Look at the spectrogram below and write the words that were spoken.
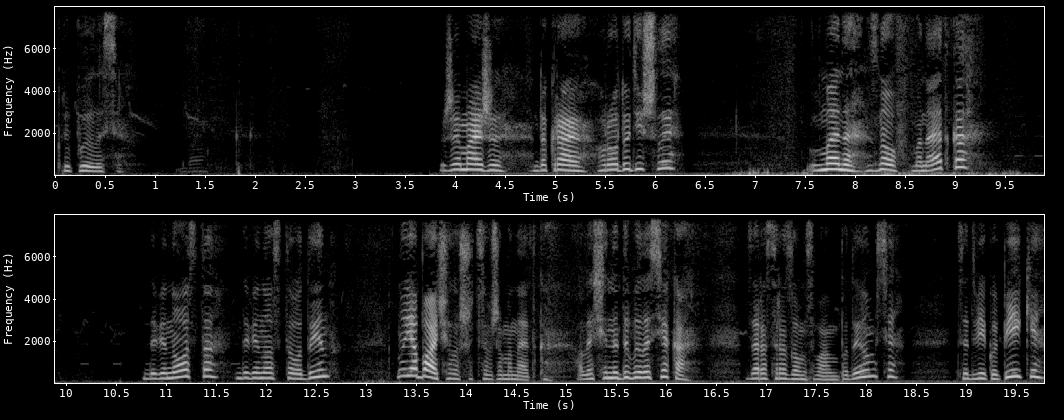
кріпилася. Вже майже до краю городу дійшли. В мене знов монетка. 90, 91. Ну, я бачила, що це вже монетка, але ще не дивилась, яка. Зараз разом з вами подивимося. Це 2 копійки.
